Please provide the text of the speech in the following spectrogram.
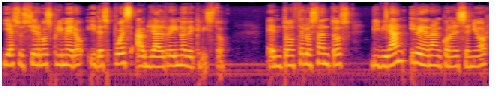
y a sus siervos primero y después abrirá el reino de Cristo. Entonces los santos vivirán y reinarán con el Señor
